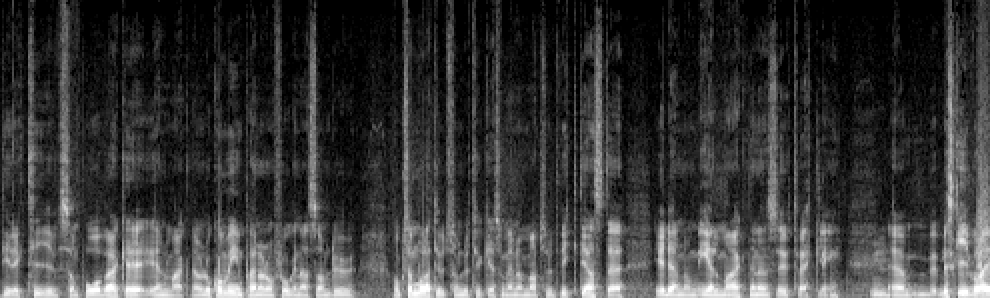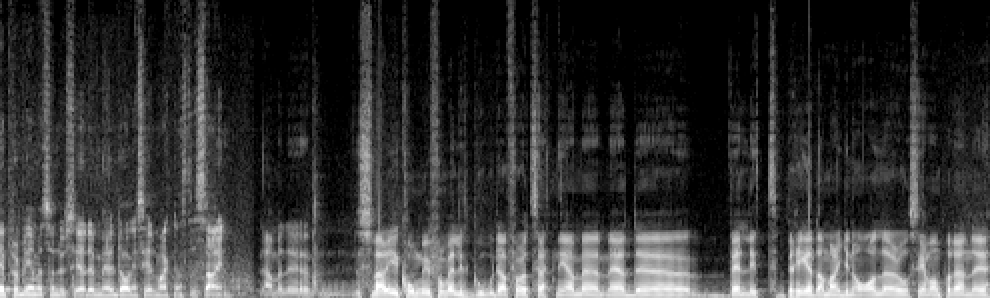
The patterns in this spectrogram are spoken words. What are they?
direktiv som påverkar elmarknaden. Och då kommer vi in på en av de frågorna som du också målat ut som du tycker som en av de absolut viktigaste, är den om elmarknadens utveckling. Mm. Eh, beskriv, vad är problemet som du ser det med dagens elmarknadsdesign? Ja, men det, Sverige kommer ju från väldigt goda förutsättningar med, med eh, väldigt breda marginaler och ser man på den eh,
